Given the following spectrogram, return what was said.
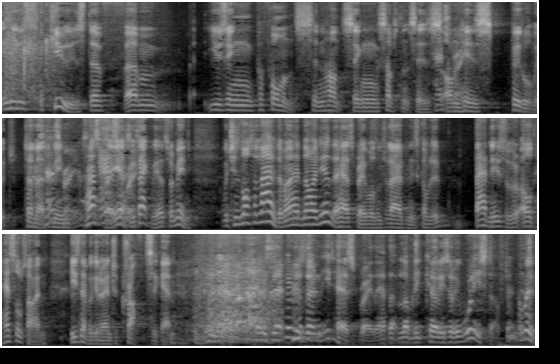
sorry. was accused of um, using performance-enhancing substances on his poodle, which turned out to mean hairspray, hairspray. Yes, exactly. That's what I mean. Which is not allowed. I, mean, I had no idea that hairspray wasn't allowed in this company. Bad news for old Heseltine. He's never going to enter Crufts again. Poodles don't need hairspray. They have that lovely curly sort of woolly stuff, don't they? Well,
